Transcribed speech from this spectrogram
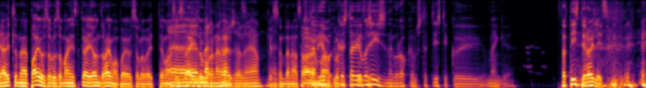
ja ütleme, Pajusalu sa mainisid ka, ei olnud Raimo Pajusalu, vaid tema siis lähisugulane Märt, kes on täna Saaremaa klubis. kas ta oli juba siis nagu rohkem statistik kui mängija? statisti rollis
